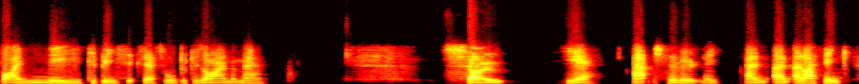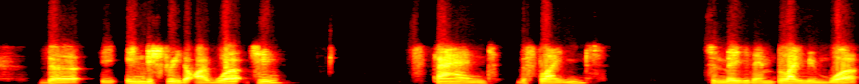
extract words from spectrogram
but I need to be successful because I am a man. So yeah, absolutely. And and, and I think the the industry that I worked in fanned the flames to me then blaming work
